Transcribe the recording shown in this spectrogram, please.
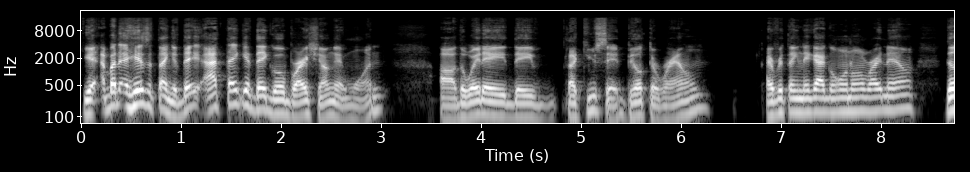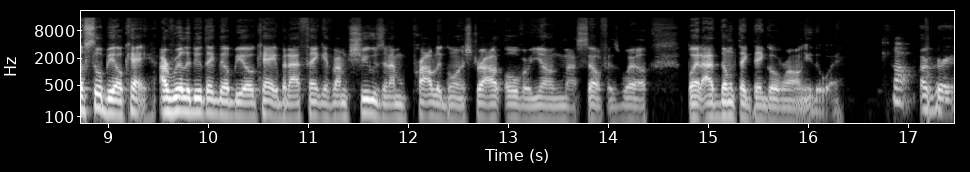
Yeah, but here's the thing: if they, I think if they go Bryce Young at one, uh, the way they they like you said built around everything they got going on right now, they'll still be okay. I really do think they'll be okay. But I think if I'm choosing, I'm probably going Stroud over Young myself as well. But I don't think they go wrong either way. Oh, agree.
